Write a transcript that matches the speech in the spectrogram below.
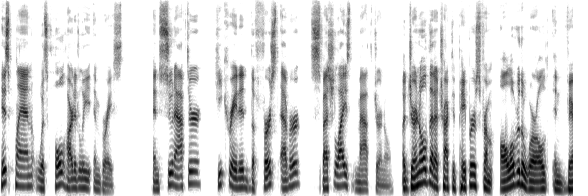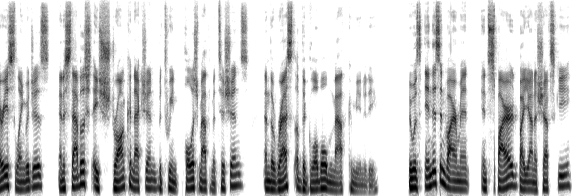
His plan was wholeheartedly embraced, and soon after, he created the first ever specialized math journal, a journal that attracted papers from all over the world in various languages and established a strong connection between Polish mathematicians and the rest of the global math community. It was in this environment, inspired by Janiszewski,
